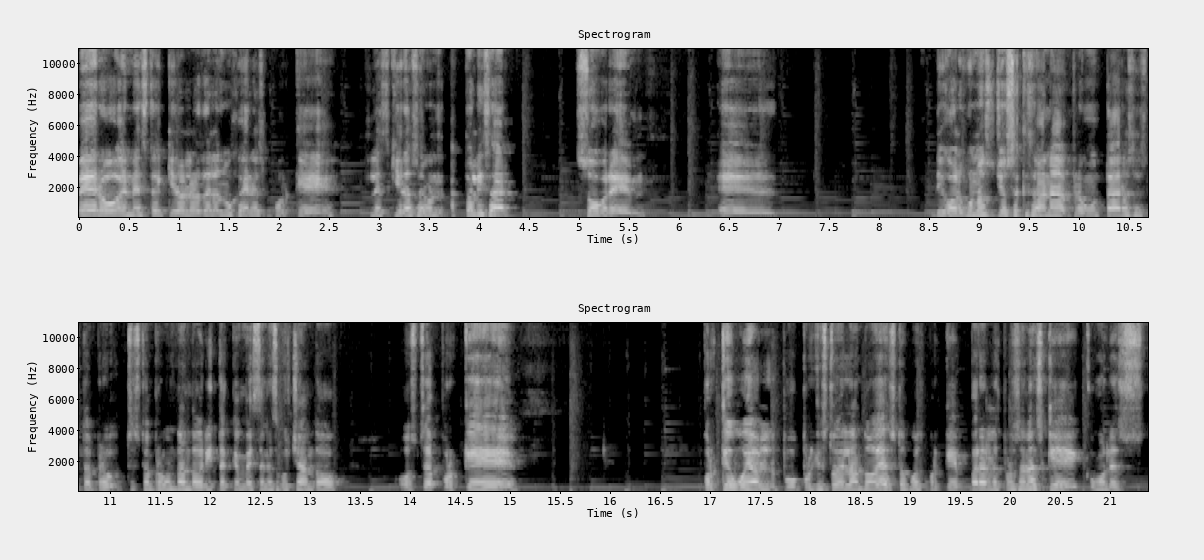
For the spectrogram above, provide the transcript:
pero en este quiero hablar de las mujeres porque les quiero hacer un actualizar sobre, digo, algunos yo sé que se van a preguntar o se están, se están preguntando ahorita que me están escuchando, o sea, ¿por qué? ¿Por qué voy a por, qué estoy hablando de esto? Pues porque para las personas que, como les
